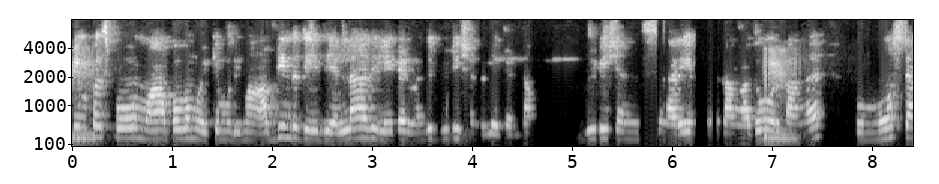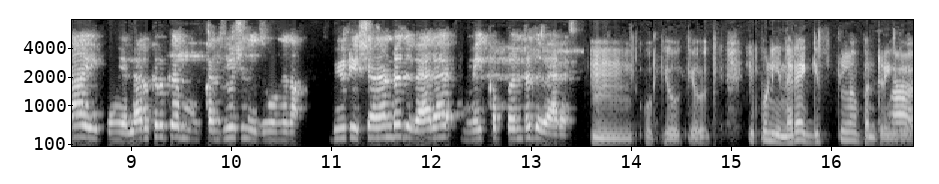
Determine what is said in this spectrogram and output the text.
பிம்பிள்ஸ் போகுமா? போகாம வைக்க முடியுமா? அப்படின்றது இது எல்லா ரிலேட்டட் வந்து பியூட்டிஷியன் ரிலேட்டட் தான். பியூட்டிஷியன்ஸ் நிறைய பேர் இருக்காங்க. அதுவும். இருக்காங்க. இப்போ மோஸ்டா இப்போ எல்லாருக்கும் இருக்க கன்ஃபியூஷன் இது ஒண்ணுதான். பியூட்டிஷியன்ன்றது வேற மேக்கப்ன்றது வேற. ம் ஓகே ஓகே ஓகே இப்போ நீங்க நிறைய பண்றீங்கல்ல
